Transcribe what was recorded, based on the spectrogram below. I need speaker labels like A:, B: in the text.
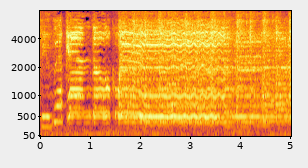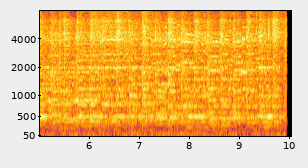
A: do the Candy.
